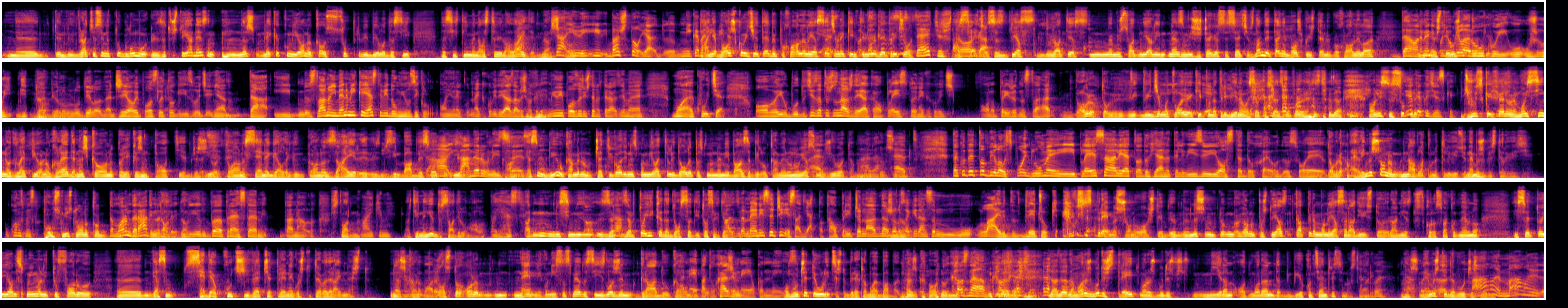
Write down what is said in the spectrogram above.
vraćam se na tu glumu, zato što ja ne znam, znaš, nekako mi ono kao super bi bilo da si, da si time nastavila, ali ajde, znaš, Da, kao, i, i baš to, ja, Mika meni... Tanja pita- Bošković je tebe pohvalila, ja se sećam neke intervjue da je Kako se pričala. sećaš toga? sećam se, ja, vrati, ja ne možeš shvatiti, ali ne znam više čega se sećam. Znam da je Tanja Bošković tebe pohvalila. Da, ona meni poljubila ruku i, u, u, u, i to je bilo ludilo, znači ovaj posle tog izvođenja, da. i stvarno i mene Mika jeste video u mjuziklu, on je neko, nekako video ja završim Mhm. akademiju i pozorište na terazijama je moja kuća ovaj, u budući, zato što znaš da ja kao place, to je nekako već ono, prirodna stvar. Dobro, to vi- viđamo tvoju ekipu na tribinama sa to svetskom prvenstvu, da. Oni su super. Svi kako džuskaju. Džuska i fenomen. Moj sin odlepio, ono, gleda, znaš, kao ono, kao ja kažem, to ti je, bre, život, to je ono Senegal, ono, Zaire, Zimbabwe, sve Da, to i divno. Kamerun i sve, Ja sam bio u Kamerunu, četiri godine smo mi leteli dole, pa smo, nam je baza bila u Kamerunu, ja sam uživao tamo. A ne, da, eto. Tako da je to bilo spoj glume i plesa, ali eto, odoh ja na televiziju i ostadoh evo, do svoje... Dobro, a jel imaš ono navlaku na televiziju? Ne može bez televizije. U kom smislu? Pa u smislu ono kao... Da moram da radim na Da, televiziji. Da, prestaje mi ta navlak. Stvarno. Majke mi. A ti nije dosadilo malo? Pa jeste. A mislim, To, zar, da. zar to ikada dosadi? To sam da ti Pa, pitam. meni se čini, sad ja to kao pričam, na, znaš, ono, svaki dan sam u live dve čuke. Kako se spremaš ono uopšte? Znaš, ono, pošto ja kapiram, ono, ja sam radio isto ranije, skoro svakodnevno i sve to i onda smo imali tu foru, e, ja sam sedeo kući veče pre nego što treba da radim nešto. Znaš, kao, pa moraš- prosto, ono, ne, nego nisam smeo da se izlažem gradu, kao, Pa ne, pa to kažem, ne, kao ne, nisam- povučete ulice, što bi rekla moja baba, znaš, kao ono... Kao znam, kao da, da, da, da, da, moraš budeš straight, moraš budeš miran, odmoran, da bi bio koncentrisan u stvari. Tako je. Znaš, ne možeš ti da vučeš. Malo je, malo je, e,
